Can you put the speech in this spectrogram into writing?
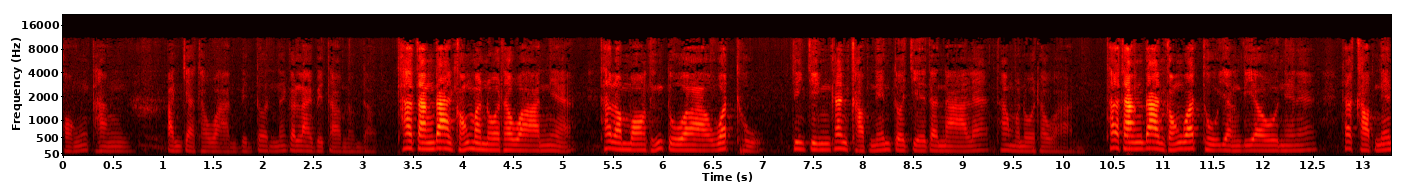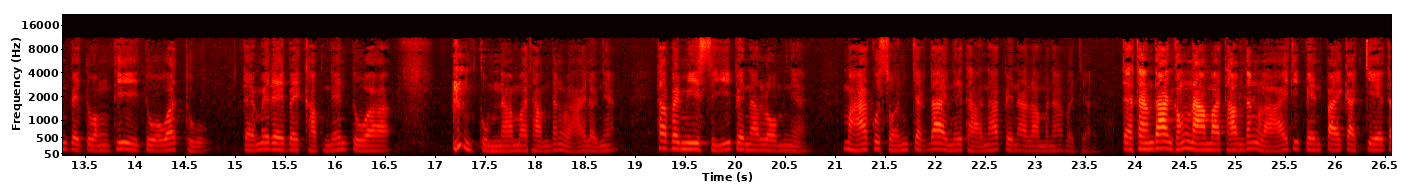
ของทางปัญจทวารเป็นต้นนั่นก็ไล่ไปตามลำดับ ถ้าทางด้านของมโนทวารเนี่ยถ้าเรามองถึงตัววัตถุจริงๆขั้นขับเน้นตัวเจตนาและทางมโนทวารถ้าทางด้านของวัตถุอย่างเดียวเนี่ยนะถ้าขับเน้นไปตรงที่ตัววัตถุ แต่ไม่ได้ไปขับเน้นตัวกลุ่มนามธรรมทั้งหลายเหล่านี้ถ้าไปมีสีเป็นอารมณ์เนี่ยมหากุศลจะได้ในฐานะเป็นอารมณปัจจัย แต่ทางด้านของนามธรรมทั้งหลายที่เป็นไปกับเจต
